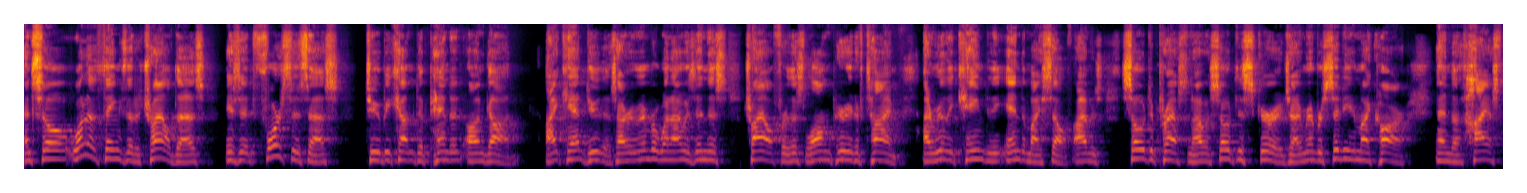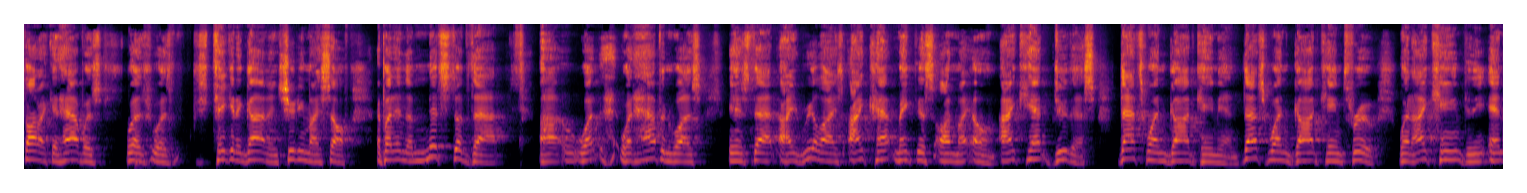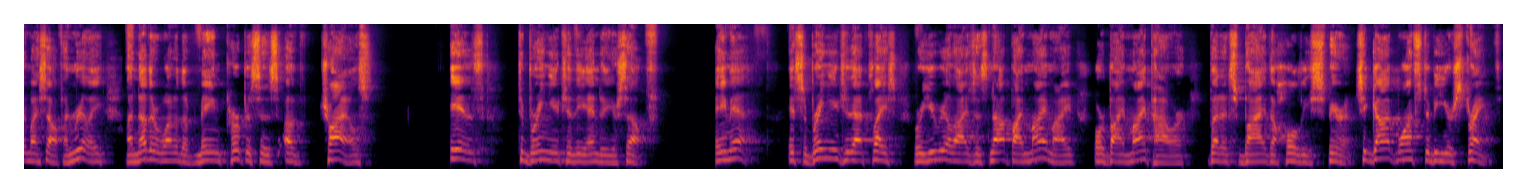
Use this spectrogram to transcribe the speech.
And so, one of the things that a trial does is it forces us to become dependent on God. I can't do this. I remember when I was in this trial for this long period of time, I really came to the end of myself. I was so depressed and I was so discouraged. I remember sitting in my car, and the highest thought I could have was, was was taking a gun and shooting myself. But in the midst of that, uh, what what happened was is that I realize I can't make this on my own. I can't do this. That's when God came in. That's when God came through, when I came to the end of myself. And really, another one of the main purposes of trials is to bring you to the end of yourself. Amen. It's to bring you to that place where you realize it's not by my might or by my power, but it's by the Holy Spirit. See, God wants to be your strength.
